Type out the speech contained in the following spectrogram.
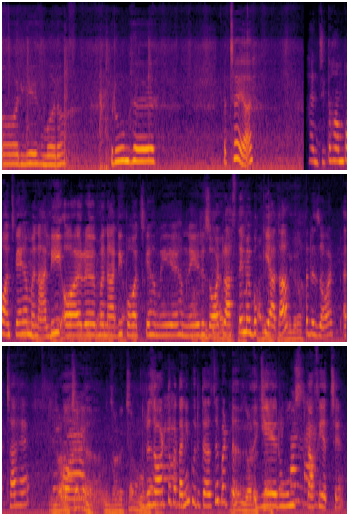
और ये हमारा रूम है। अच्छा यार। हाँ जी तो हम पहुँच गए हैं मनाली और मनाली पहुँच के हमें ये हमने ये रिजॉर्ट रास्ते में बुक किया था। रिजॉर्ट अच्छा है रिजॉर्ट अच्छा रिजॉर्ट अच्छा रिजॉर्ट तो पता नहीं पूरी तरह से बट अच्छा ये रूम्स काफ़ी अच्छे हैं।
